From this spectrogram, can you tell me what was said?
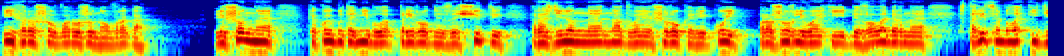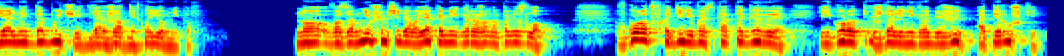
и хорошо вооруженного врага. Лишенная какой бы то ни было природной защиты, разделенная надвое широкой рекой, прожорливая и безалаберная, столица была идеальной добычей для жадных наемников. Но возомнившим себя вояками горожанам повезло. В город входили войска ТГР, и город ждали не грабежи, а пирушки –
